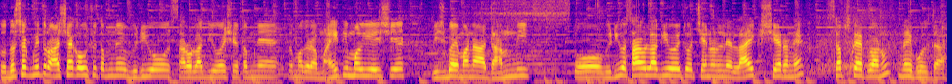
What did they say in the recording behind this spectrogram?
તો દર્શક મિત્રો, આશા કરું છું તમને વીડિયો સારો લાગ્યો હશે, તમને સમગ્ર માહિતી મળી હશે વિજબાઈ માના આ ધામની. તો વીડિયો સારો લાગ્યો હોય તો ચેનલને લાઇક શેર અને સબસ્ક્રાઈબ કરવાનું નહીં ભૂલતા.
